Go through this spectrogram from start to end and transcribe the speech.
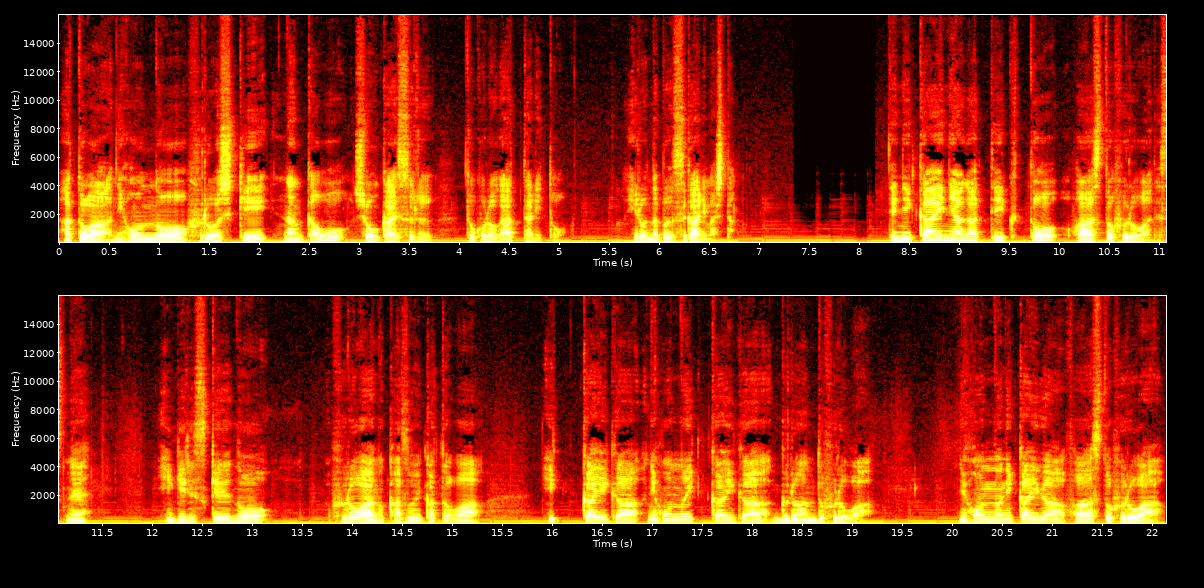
あとは日本の風呂敷なんかを紹介するところがあったりと、いろんなブースがありました。で、2階に上がっていくと、ファーストフロアですね。イギリス系のフロアの数え方は、1階が、日本の1階がグランドフロア、日本の2階がファーストフロア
